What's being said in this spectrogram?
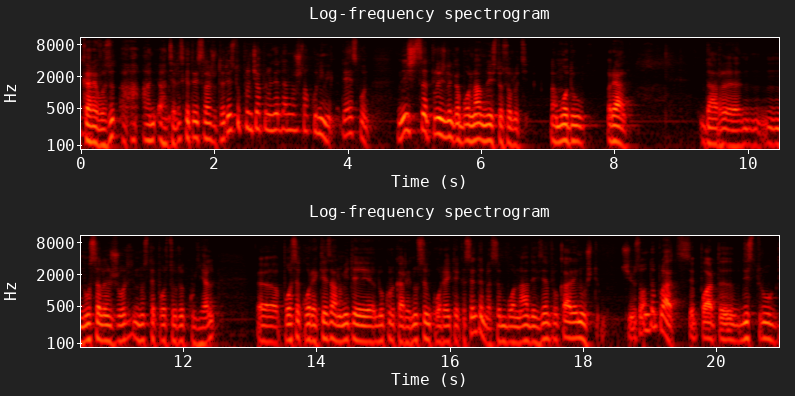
Care a văzut, a, a, a înțeles că trebuie să-l ajute. Restul plângea pe lângă el, dar nu știu cu nimic. De aia spun, nici să plângi lângă bolnav nu este o soluție, la modul real. Dar uh, nu să-l înjuri, nu să te porți urât cu el, uh, poți să corectezi anumite lucruri care nu sunt corecte, că se întâmplă. Sunt bolnavi, de exemplu, care nu știu. Și s-au întâmplat. Se poartă, distrug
